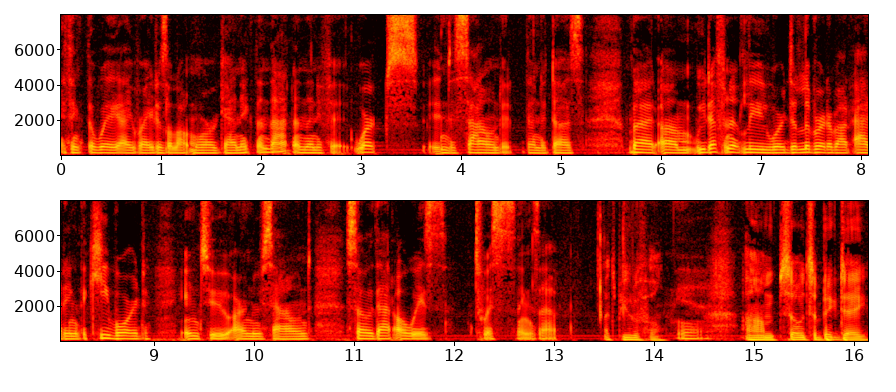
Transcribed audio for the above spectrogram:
I think the way I write is a lot more organic than that. And then if it works in the sound, it, then it does. But um, we definitely were deliberate about adding the keyboard into our new sound. So that always twists things up. That's beautiful. Yeah. Um, so it's a big day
